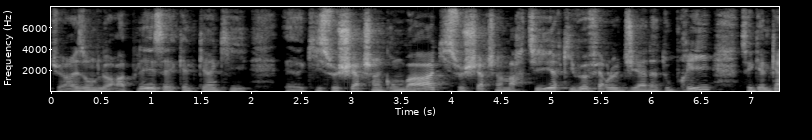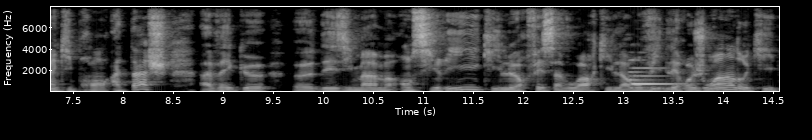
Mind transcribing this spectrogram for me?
tu as raison de le rappeler, c'est quelqu'un qui, qui se cherche un combat, qui se cherche un martyr, qui veut faire le djihad à tout prix. C'est quelqu'un qui prend attache avec euh, des imams en Syrie, qui leur fait savoir qu'il a envie de les rejoindre, qui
